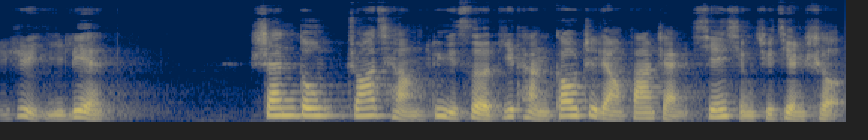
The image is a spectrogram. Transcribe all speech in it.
每日一练：山东抓抢绿色低碳高质量发展先行区建设，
